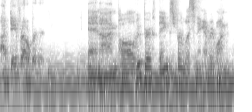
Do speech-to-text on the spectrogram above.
I'm Dave Rettelberger. and I'm Paul Hooper. Thanks for listening, everyone.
